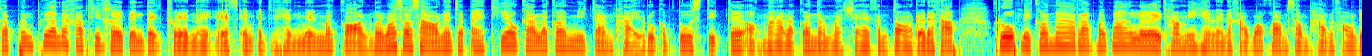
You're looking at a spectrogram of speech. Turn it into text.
กับเพื่อนๆนะครับที่เคยเป็นเด็กเทรนใน SM Entertainment มาก่อน เหมือนว่าสาวๆเนี่ยจะไปเที่ยวกัน แล้วก็มีการถ่ายรูปกับตู้สติกเกอร์ออกมา แล้วก็นำมาแชร์กันต่อด้วยนะครับรูปนี้ก็น่ารักมากๆเลยทำให้เห็นเลยนะครับว่าความสัมพันธ์ของเ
